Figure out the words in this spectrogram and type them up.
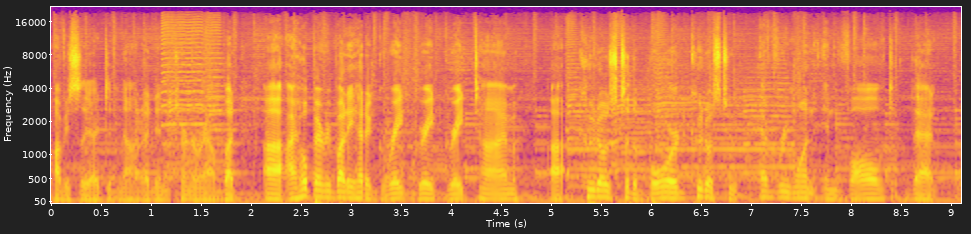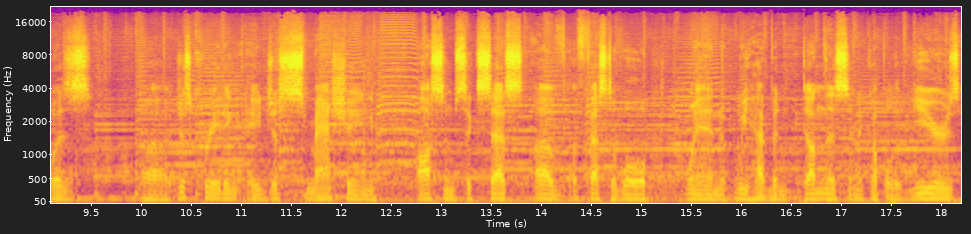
obviously I did not. I didn't turn around. But uh, I hope everybody had a great, great, great time. Uh, kudos to the board. Kudos to everyone involved that was uh, just creating a just smashing, awesome success of a festival when we haven't done this in a couple of years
